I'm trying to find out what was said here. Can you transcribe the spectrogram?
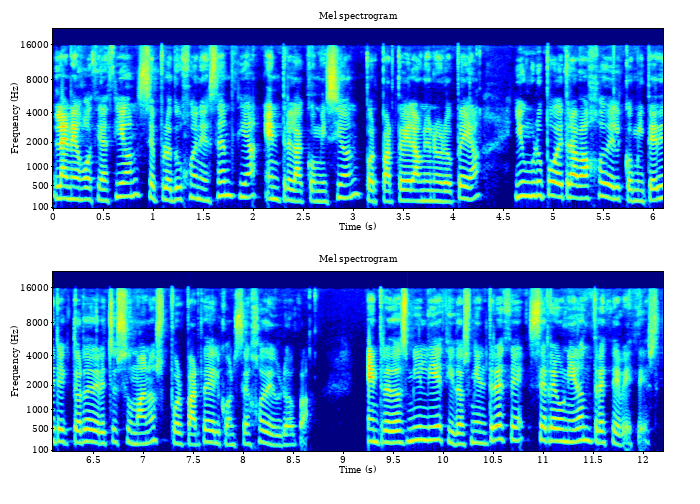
La negociación se produjo en esencia entre la Comisión, por parte de la Unión Europea, y un grupo de trabajo del Comité Director de Derechos Humanos por parte del Consejo de Europa. Entre 2010 y 2013 se reunieron 13 veces,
